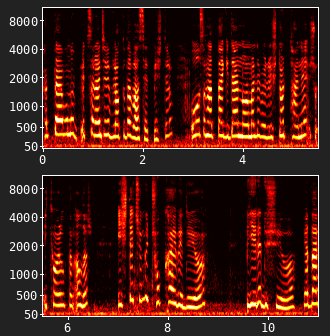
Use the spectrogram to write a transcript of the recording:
Hatta bunu 3 sene önce bir vlogda da bahsetmiştim. Oğuzhan hatta gider normalde böyle 3-4 tane şu 2 euroluktan alır. İşte çünkü çok kaybediyor. Bir yere düşüyor ya da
